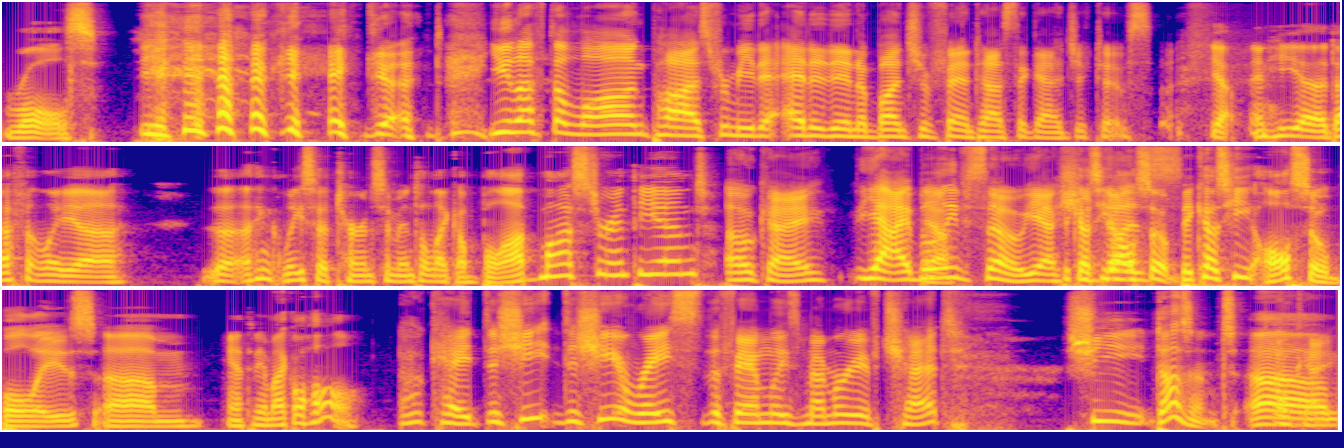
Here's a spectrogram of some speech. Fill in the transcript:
roles. Yeah. okay. Good. You left a long pause for me to edit in a bunch of fantastic adjectives. Yeah, and he uh, definitely. Uh, I think Lisa turns him into like a blob monster at the end. Okay. Yeah, I believe so. Yeah. because she he does. also because he also bullies um, Anthony Michael Hall. Okay. Does she does she erase the family's memory of Chet? She doesn't. Okay.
